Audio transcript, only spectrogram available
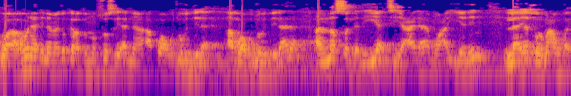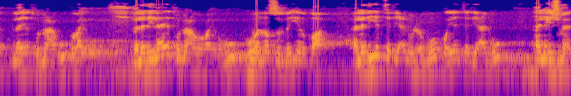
وهنا إنما ذكرت النصوص لأنها أقوى وجوه الدلالة، أقوى وجوه الدلالة النص الذي يأتي على معين لا يدخل معه غيره، لا يدخل معه غيره. فالذي لا يدخل معه غيره هو النص البين الظاهر الذي ينتفي عنه العموم وينتفي عنه الإجمال.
